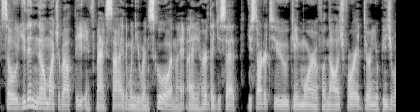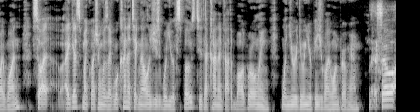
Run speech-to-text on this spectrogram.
so you didn't know much about the informatics side when you were in school, and I, I heard that you said you started to gain more of a knowledge for it during your PGY one. So, I, I guess my question was like, what kind of technologies were you exposed to that kind of got the ball rolling when you were doing your PGY one program? So,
